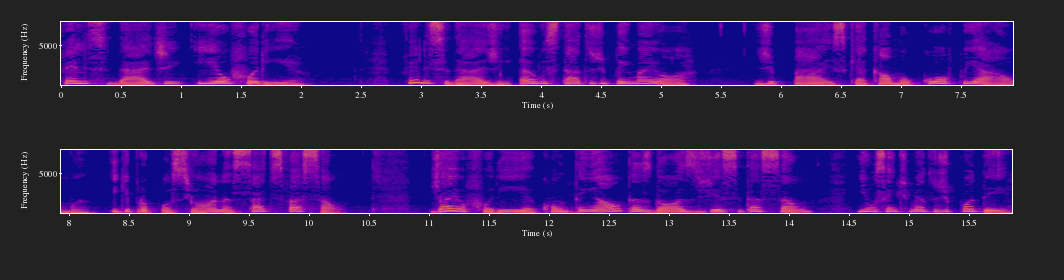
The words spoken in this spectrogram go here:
Felicidade e euforia. Felicidade é o estado de bem maior, de paz que acalma o corpo e a alma e que proporciona satisfação. Já a euforia contém altas doses de excitação e um sentimento de poder.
